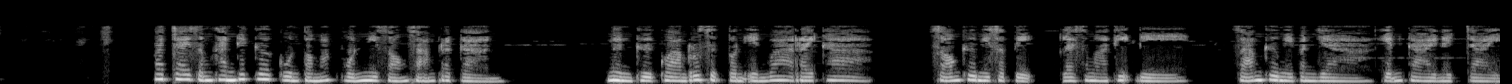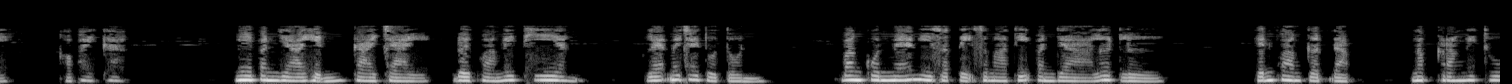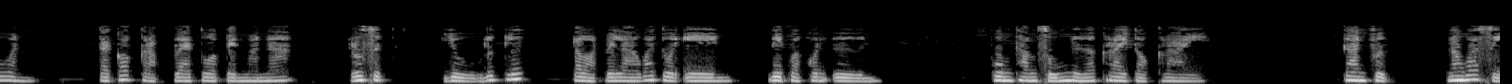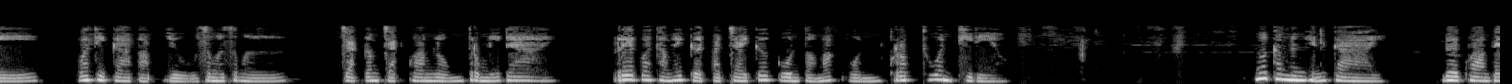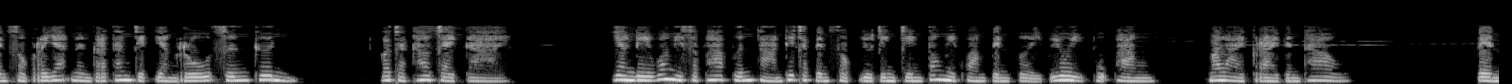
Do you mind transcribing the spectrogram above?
ปัจจัยสำคัญที่เกื้อกูลต่อมรรคผลมีสองสามประการหนึ่งคือความรู้สึกตนเองว่าไร้ค่า สองคือมีสติและสมาธิดี สามคือมีปัญญาเห็นกายในใจ ขอภัยค่ะ มีปัญญาเห็นกายใจโดยความไม่เที่ยง และไม่ใช่ตัวตน บางคนแม้มีสติสมาธิปัญญาเลิศเลอ เห็นความเกิดดับ นับครั้งไม่ถ้วน แต่ก็กลับแปลตัวเป็นมานะ รู้สึกอยู่ลึกๆ ตลอดเวลาว่าตัวเองดีกว่าคนอื่น ภูมิธรรมสูงเหนือใครต่อใคร การฝึก นวสี วัติกาปรับอยู่เสมอๆจะกำจัดความหลงตรงนี้ได้ เรียกว่าทำให้เกิดปัจจัยเกื้อกูลต่อมรรคผลครบถ้วนทีเดียว เมื่อคำนึงเห็นกาย โดยความเป็นศพระยะหนึ่งกระทั่งจิตอย่างรู้ซึ้งขึ้น ก็จะเข้าใจกายอย่างดีว่ามีสภาพพื้นฐานที่จะเป็นศพอยู่จริง ๆ ต้องมีความเป็นเปื่อยยุ่ยผุพัง มาลายกลายเป็นเท่า เป็น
